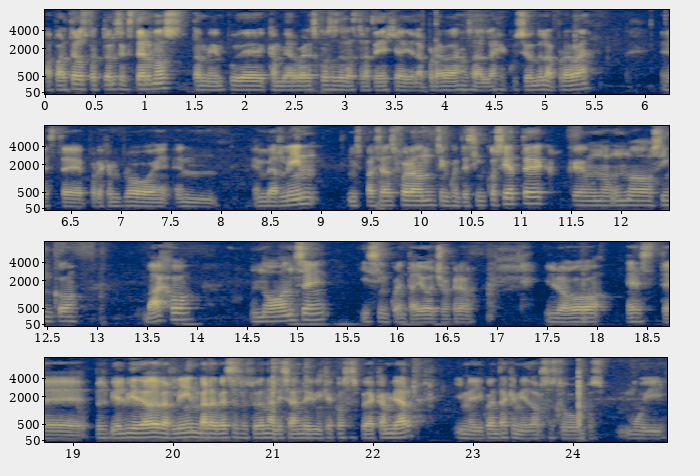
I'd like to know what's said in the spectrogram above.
aparte de los factores externos, también pude cambiar varias cosas de la estrategia y de la prueba, o sea, la ejecución de la prueba. Este, por ejemplo, en, en- Berlín, mis parciales fueron 55-7, que 1-5 bajo, 1-11 y 58, creo. Y luego, este, pues vi el video de Berlín, varias veces lo estuve analizando y vi qué cosas podía cambiar y me di cuenta que mi dorso estuvo pues muy,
